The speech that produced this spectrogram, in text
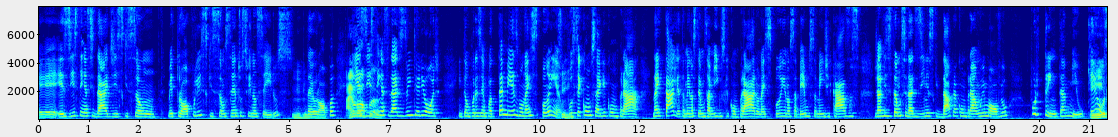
É, existem as cidades que são metrópoles, que são centros financeiros da Europa, Uhum. A e Europa- existem as cidades do interior. Então, por exemplo, até mesmo na Espanha, Sim. você consegue comprar. Na Itália também nós temos amigos que compraram. Na Espanha nós sabemos também de casas. Já visitamos cidadezinhas que dá pra comprar um imóvel por 30 mil 15 euros.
